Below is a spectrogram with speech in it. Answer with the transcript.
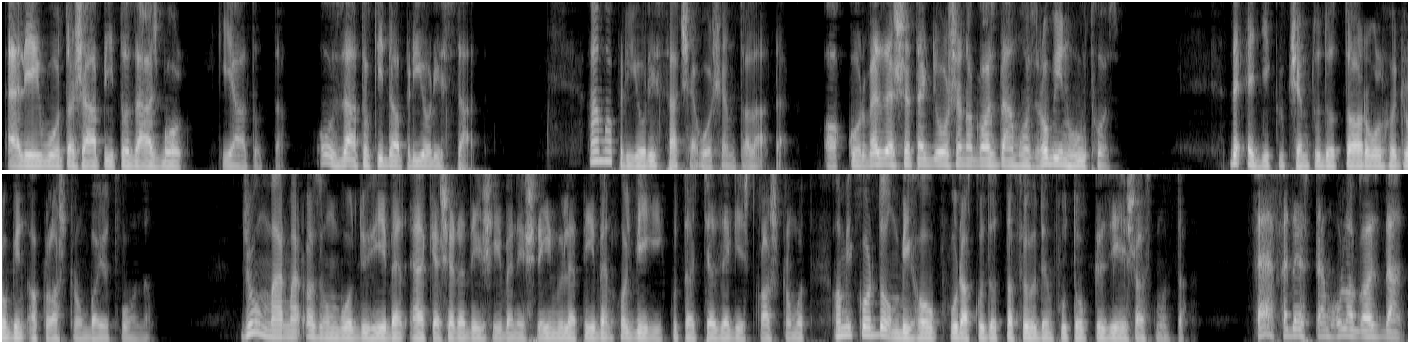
Elég volt a sápítozásból, kiáltotta. Hozzátok ide a priorisszát. Ám a priorisszát sehol sem találták. Akkor vezessetek gyorsan a gazdámhoz, Robin Hoodhoz. De egyikük sem tudott arról, hogy Robin a klastromba jött volna. John már-már azon volt dühében, elkeseredésében és rémületében, hogy végigkutatja az egész klastromot, amikor Dombi Hope furakodott a földön futók közé, és azt mondta, Felfedeztem, hol a gazdánk.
